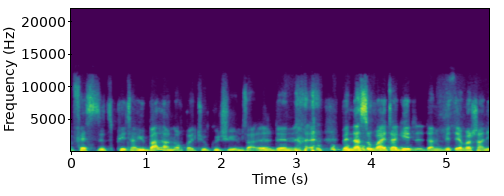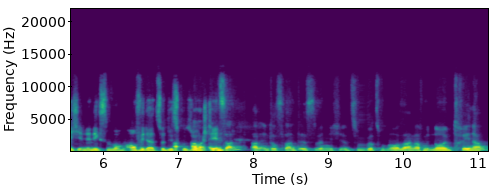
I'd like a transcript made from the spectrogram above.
fest sitzt Peter Hyballa noch bei Türkgücü im Sattel? Denn wenn das so weitergeht, dann wird er wahrscheinlich in den nächsten Wochen auch wieder zur Diskussion aber stehen. Interessant, aber interessant ist, wenn ich äh, zu Würzburg noch sagen darf, mit neuem Trainer,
